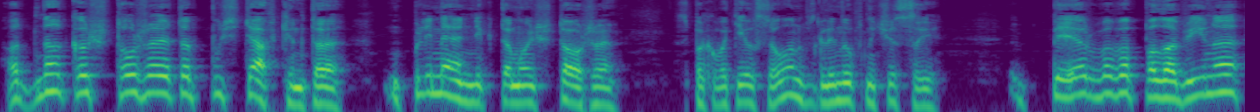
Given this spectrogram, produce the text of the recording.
Однако что же это Пустявкин-то? Племянник-то мой что же? — спохватился он, взглянув на часы. — Первого половина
